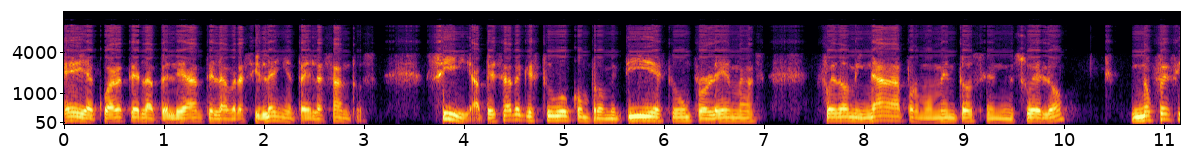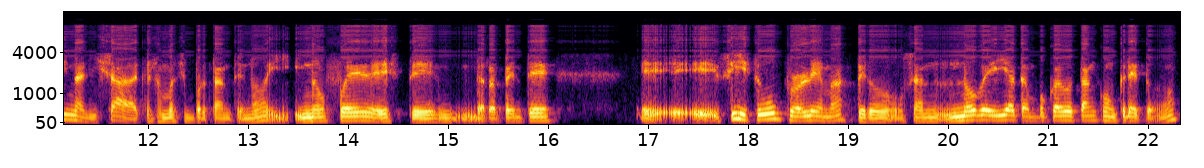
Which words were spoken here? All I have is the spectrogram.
hey, acuérdate la pelea ante la brasileña Tayla Santos. Sí, a pesar de que estuvo comprometida, estuvo en problemas, fue dominada por momentos en el suelo, no fue finalizada, que es lo más importante, ¿no? Y, no fue, este, de repente, eh, eh, sí, estuvo un problema, pero, o sea, no veía tampoco algo tan concreto, ¿no?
